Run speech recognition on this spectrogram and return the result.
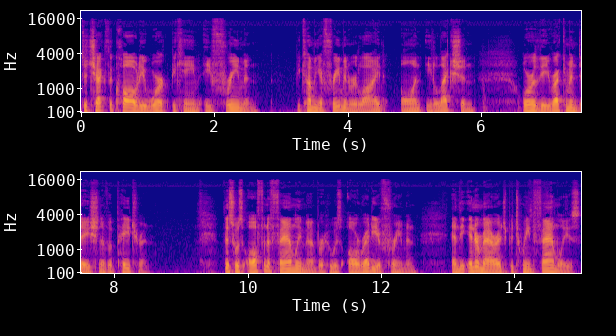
To check the quality work became a freeman. Becoming a freeman relied on election or the recommendation of a patron. This was often a family member who was already a freeman, and the intermarriage between families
